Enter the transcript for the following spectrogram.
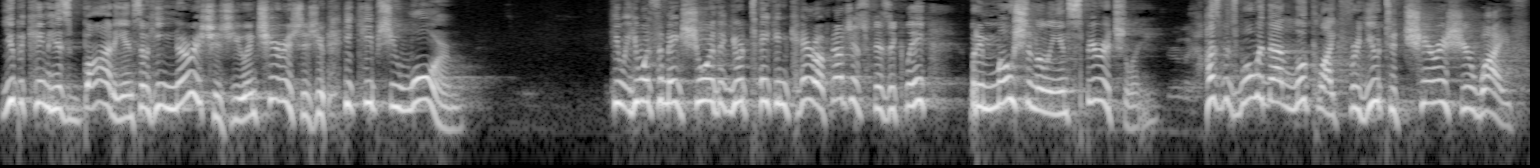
You became his body, and so he nourishes you and cherishes you. He keeps you warm. He, he wants to make sure that you're taken care of, not just physically, but emotionally and spiritually. Husbands, what would that look like for you to cherish your wife?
